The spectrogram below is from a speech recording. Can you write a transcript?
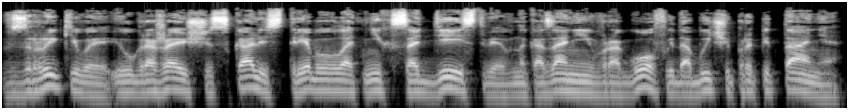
Взрыкивая и угрожающе скались, требовал от них содействия в наказании врагов и добыче пропитания.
